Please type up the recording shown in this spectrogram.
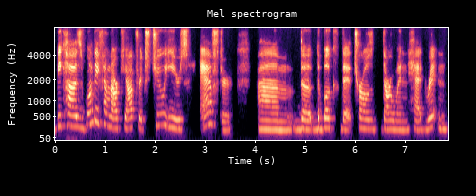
because when they found Archaeopteryx two years after um, the the book that Charles Darwin had written,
